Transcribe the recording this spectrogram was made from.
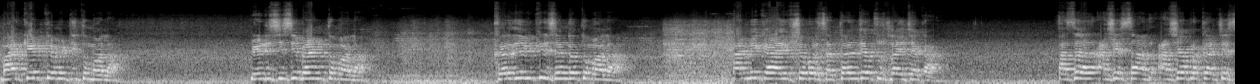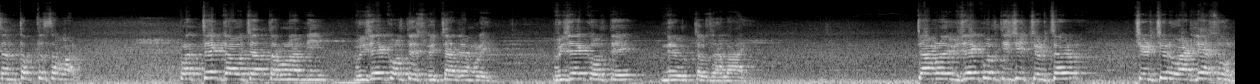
मार्केट कमिटी तुम्हाला P D C C bank तुम्हाला खरेदी विक्री संघ तुम्हाला आम्ही काय आयुष्यभर सतरंज्या उचलायच्या का? असं असे सा अशा प्रकारचे संतप्त सवाल. प्रत्येक गावच्या तरुणांनी विजय कोलतेस विचारल्यामुळे विजय कोलते निरुत्तर झाला आहे. त्यामुळे विजय कोलतीची चिडचड चिडचिड वाढली असून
